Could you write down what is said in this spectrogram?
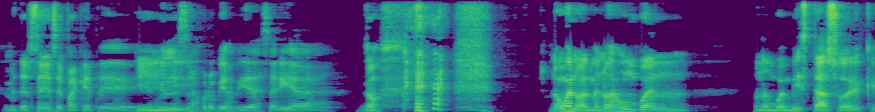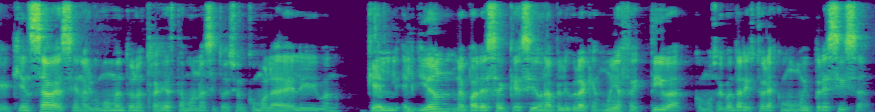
meterse en ese paquete en nuestras propias vidas sería no. no, bueno, al menos es un buen, un buen vistazo de que quién sabe si en algún momento de nuestra vida estamos en una situación como la de él y bueno, que el, el guion me parece que sí es una película que es muy efectiva, como se cuenta la historia, es como muy precisa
